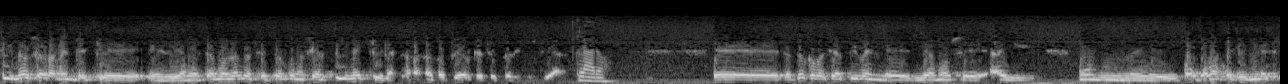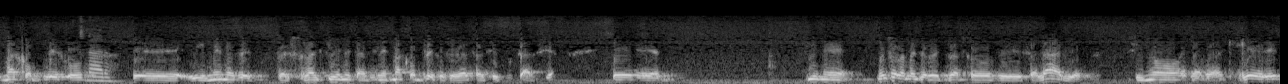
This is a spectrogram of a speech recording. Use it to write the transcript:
Sí, no solamente que, eh, digamos, estamos hablando del sector comercial PYME, que la está pasando peor que el sector industrial. Claro. Eh, sector comercial PYME, eh, digamos, hay un, cuanto más pequeño es, más complejo y menos de personal tiene, también es más complejo, se da esa circunstancia. Tiene no solamente retrasos de salario, sino alquileres,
